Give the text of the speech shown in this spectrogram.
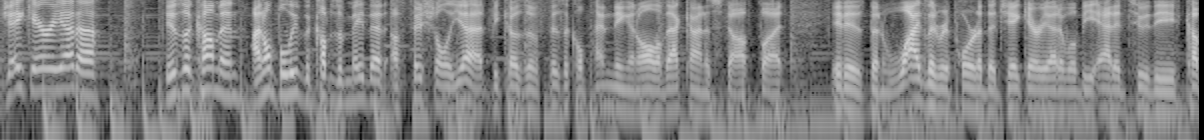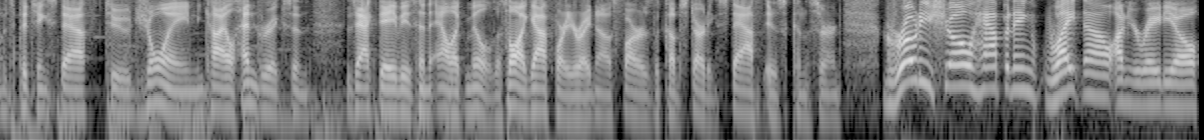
Jake Arrieta is a coming. I don't believe the Cubs have made that official yet because of physical pending and all of that kind of stuff, but it has been widely reported that Jake Arrieta will be added to the Cubs pitching staff to join Kyle Hendricks and Zach Davies and Alec Mills. That's all I got for you right now as far as the Cubs starting staff is concerned. Grote Show happening right now on your radio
